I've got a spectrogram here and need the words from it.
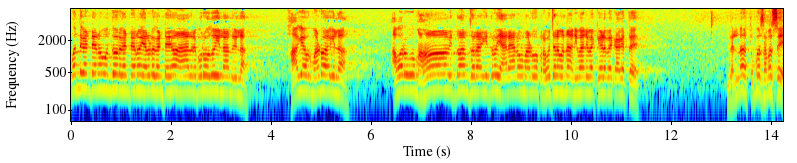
ಒಂದು ಗಂಟೆನೋ, ಒಂದೂವರೆ ಗಂಟೆನೋ, ಎರಡು ಗಂಟೆಯೋ ಆದರೆ ಬರೋದು ಇಲ್ಲ ಅಂದ್ರಿಲ್ಲ. ಹಾಗೆ ಅವ್ರು ಮಾಡೋ ಆಗಿಲ್ಲ ಅವರು ಮಹಾವಿದ್ವಾಂಸರಾಗಿದ್ದರು ಯಾರ್ಯಾರೋ ಮಾಡುವ ಪ್ರವಚನವನ್ನು ಅನಿವಾರ್ಯವಾಗಿ ಕೇಳಬೇಕಾಗತ್ತೆ. ಇವೆಲ್ಲ ತುಂಬ ಸಮಸ್ಯೆ.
